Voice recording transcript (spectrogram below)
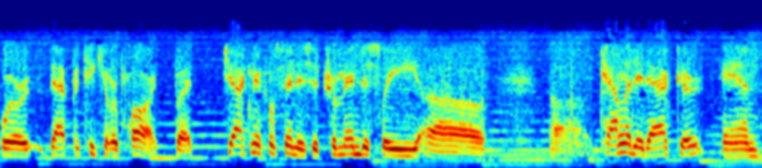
for that particular part, but Jack Nicholson is a tremendously uh, uh, talented actor, and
